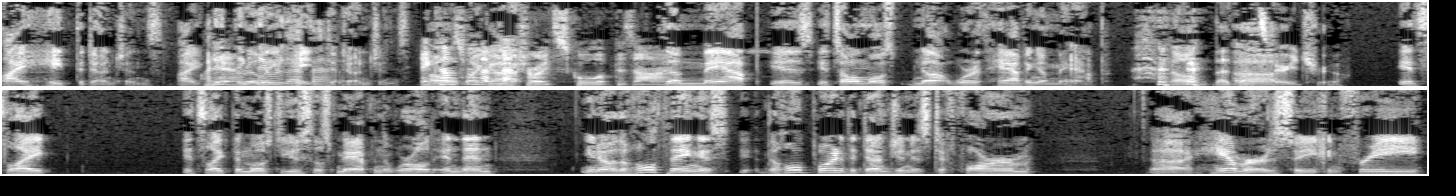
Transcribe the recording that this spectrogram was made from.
I hate the dungeons. I, I didn't think they really hate bad. the dungeons. It Oh comes my from the gosh. Metroid School of Design. The map is it's almost not worth having a map. oh, that, that's uh, very true. It's like it's like the most useless map in the world. And then, you know, the whole thing is the whole point of the dungeon is to farm uh, hammers so you can free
